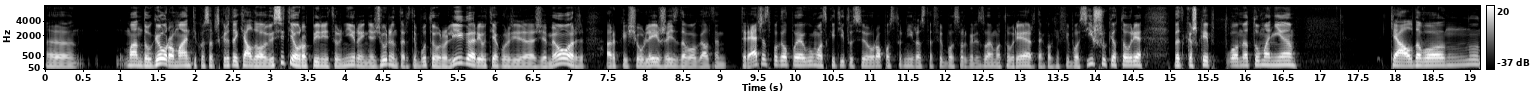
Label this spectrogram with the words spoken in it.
e, man daugiau romantikos apskritai keldavo visi tie europiniai turnyrai, nežiūrint, ar tai būtų Eurolyga, ar jau tie, kur yra žemiau, ar, ar kai šiauliai žaisdavo gal ten trečias pagal pajėgumą skaitytųsi Europos turnyras, ta FIBOS organizuojama taurė, ar ten kokia FIBOS iššūkio taurė, bet kažkaip tuo metu man jie keldavo nu,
